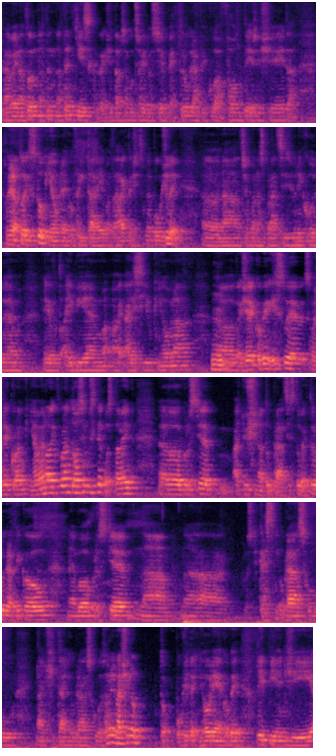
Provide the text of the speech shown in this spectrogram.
právě na, to, na, ten, na ten tisk, takže tam jsme potřebovali prostě vektografiku a fonty řešit a na to existují knihovny jako FreeType a tak, takže jsme použili uh, na, třeba na práci s Unicodem, je od IBM, ICU knihovna, Hmm. Uh, takže jakoby existuje samozřejmě kolem knihoven, ale kolem toho si musíte postavit uh, prostě ať už na tu práci s tou vektografikou, nebo prostě na, na prostě kreslení obrázků, načítání obrázků. Samozřejmě na všechno to použijete knihovny, jakoby Leap PNG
